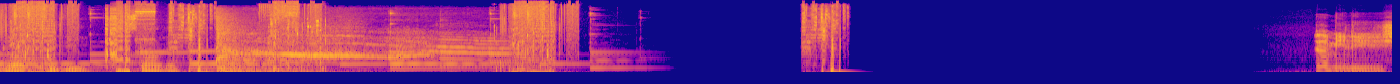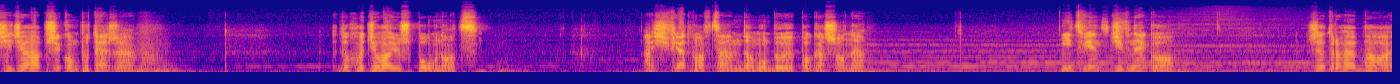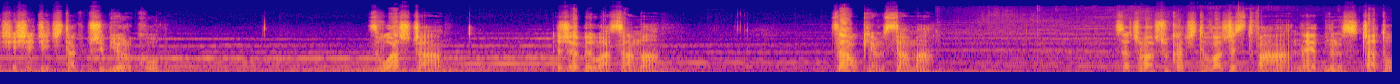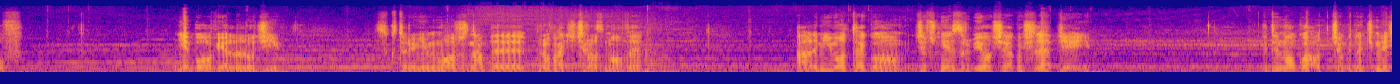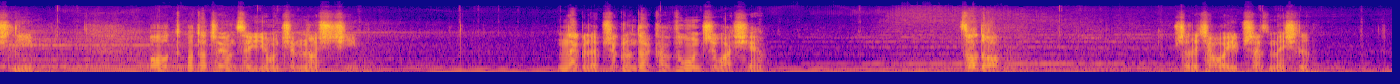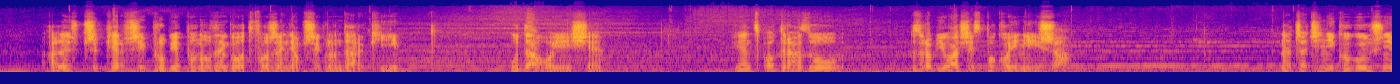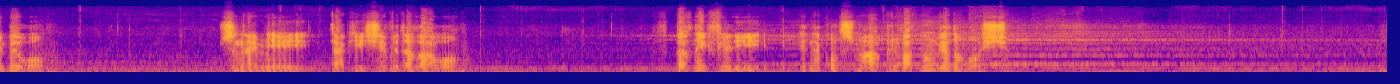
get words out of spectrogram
Przedstawia. Emily siedziała przy komputerze. Dochodziła już północ, a światła w całym domu były pogaszone. Nic więc dziwnego, że trochę bała się siedzieć tak przy biurku. Zwłaszcza, że była sama. Całkiem sama. Zaczęła szukać towarzystwa na jednym z czatów. Nie było wielu ludzi, z którymi można by prowadzić rozmowy. Ale mimo tego dziewczynie zrobiło się jakoś lepiej. Gdy mogła odciągnąć myśli od otaczającej ją ciemności. Nagle przeglądarka wyłączyła się. Co do? Przeleciało jej przez myśl ale już przy pierwszej próbie ponownego otworzenia przeglądarki udało jej się. Więc od razu zrobiła się spokojniejsza. Na czacie nikogo już nie było. Przynajmniej tak jej się wydawało. W pewnej chwili jednak otrzymała prywatną wiadomość.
